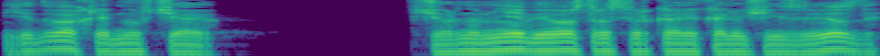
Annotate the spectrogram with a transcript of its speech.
едва хлебнув чаю. В черном небе остро сверкали колючие звезды,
